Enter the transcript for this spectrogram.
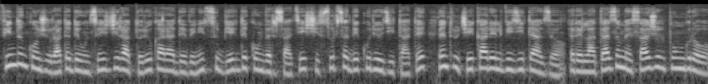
fiind înconjurată de un sens giratoriu care a devenit subiect de conversație și sursă de curiozitate pentru cei care îl vizitează, relatează mesajul.ro.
